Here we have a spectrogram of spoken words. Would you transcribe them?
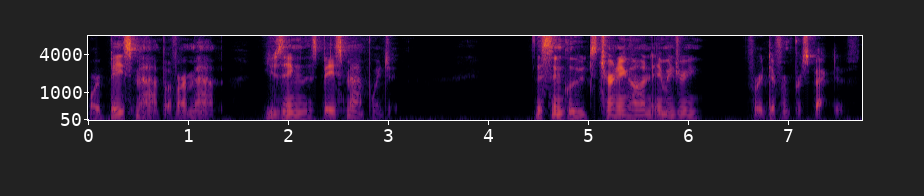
or base map of our map using this base map widget. This includes turning on imagery for a different perspective.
